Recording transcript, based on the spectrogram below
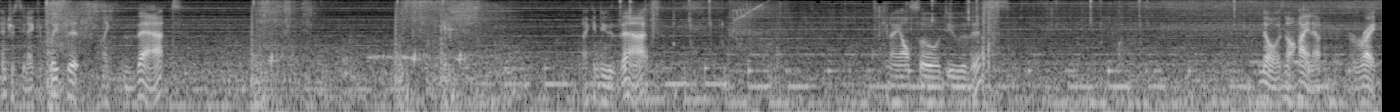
Interesting, I can place it like that. I can do that. Can I also do this? No, it's not high enough. Right.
